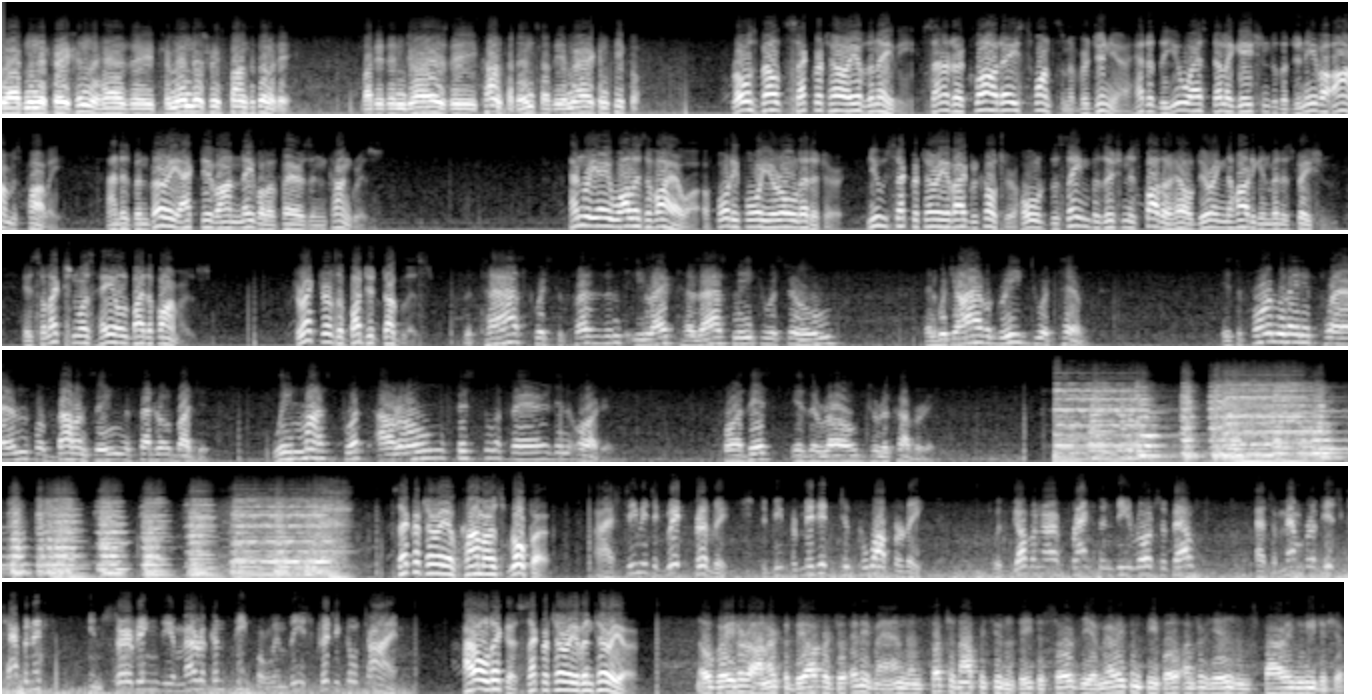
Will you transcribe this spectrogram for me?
administration has a tremendous responsibility, but it enjoys the confidence of the American people. Roosevelt's Secretary of the Navy, Senator Claude A. Swanson of Virginia, headed the U.S. delegation to the Geneva Arms Parley and has been very active on naval affairs in Congress. Henry A. Wallace of Iowa, a 44-year-old editor, new Secretary of Agriculture, holds the same position his father held during the Harding administration. His selection was hailed by the farmers. Director of the Budget, Douglas. The task which the President-elect has asked me to assume and which I have agreed to attempt is to formulate a plan for balancing the federal budget. We must put our own fiscal affairs in order, for this is the road to recovery. Secretary of Commerce Roper. I esteem it a great privilege to be permitted to cooperate with Governor Franklin D. Roosevelt as a member of his cabinet in serving the American people in these critical times. Harold Ickes, Secretary of Interior. No greater honor could be offered to any man than such an opportunity to serve the American people under his inspiring leadership.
